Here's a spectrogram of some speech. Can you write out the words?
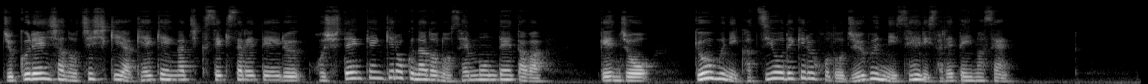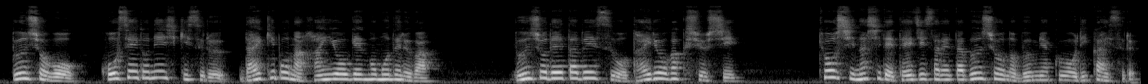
熟練者の知識や経験が蓄積されている保守点検記録などの専門データは、現状、業務に活用できるほど十分に整理されていません。文書を高精度認識する大規模な汎用言語モデルは、文書データベースを大量学習し、教師なしで提示された文章の文脈を理解する。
